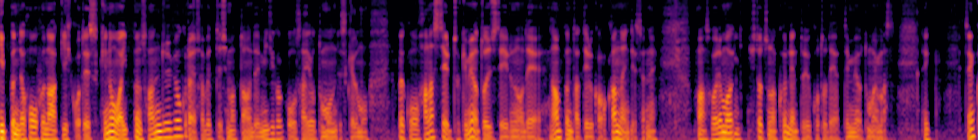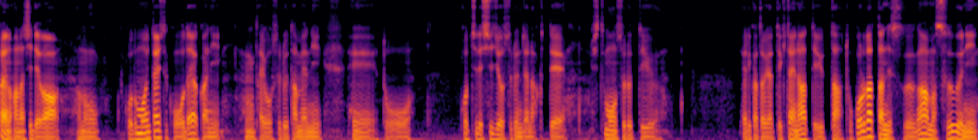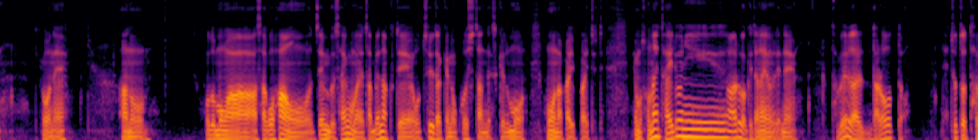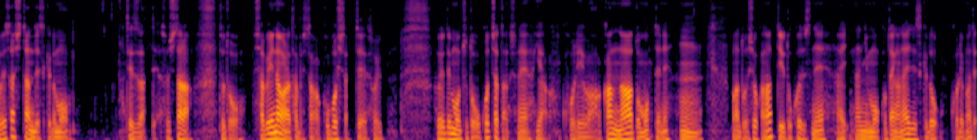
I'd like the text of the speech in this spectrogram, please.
1分で抱負の秋彦です。昨日は1分30秒ぐらい喋ってしまったので短く抑えようと思うんですけども、やっぱりこう話している時目を閉じているので何分経っているかわかんないんですよね。まあそれも一つの訓練ということでやってみようと思います。で前回の話では、あの、子供に対してこう穏やかに、対応するために、えっ、ー、と、こっちで指示をするんじゃなくて質問するっていうやり方をやっていきたいなって言ったところだったんですが、まあ、すぐに今日ね。あの子供が朝ごはんを全部最後まで食べなくておつゆだけ残したんですけどももうお腹いっぱいって言って。でもそんなに大量にあるわけじゃないのでね食べるだろうと。ちょっと食べさせたんですけども手伝って。そしたらちょっと喋りながら食べてたらこぼしちゃってそういうそれでもうちょっと怒っちゃったんですね。いやこれはあかんなと思ってね。うん。まあどうしようかなっていうところですね。はい。何も答えがないですけどこれまで。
